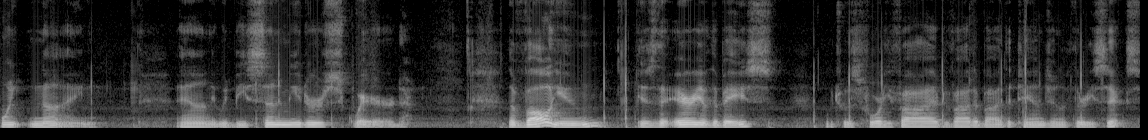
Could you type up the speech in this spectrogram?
0.9. And it would be centimeters squared. The volume is the area of the base, which was 45 divided by the tangent of 36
